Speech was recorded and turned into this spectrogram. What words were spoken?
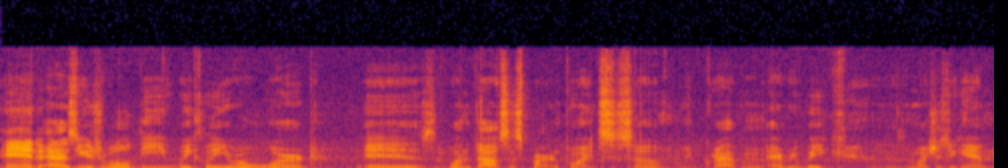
And as usual, the weekly reward is 1,000 Spartan points. So grab them every week as much as you can.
